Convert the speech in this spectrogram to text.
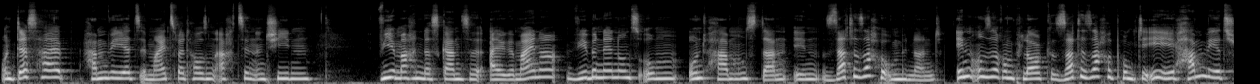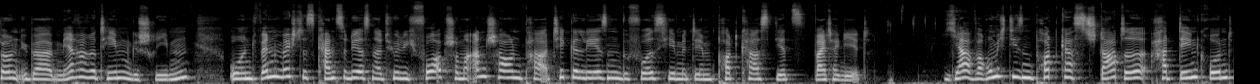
Und deshalb haben wir jetzt im Mai 2018 entschieden, wir machen das Ganze allgemeiner, wir benennen uns um und haben uns dann in Satte Sache umbenannt. In unserem Blog sattesache.de haben wir jetzt schon über mehrere Themen geschrieben und wenn du möchtest, kannst du dir das natürlich vorab schon mal anschauen, ein paar Artikel lesen, bevor es hier mit dem Podcast jetzt weitergeht. Ja, warum ich diesen Podcast starte, hat den Grund,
